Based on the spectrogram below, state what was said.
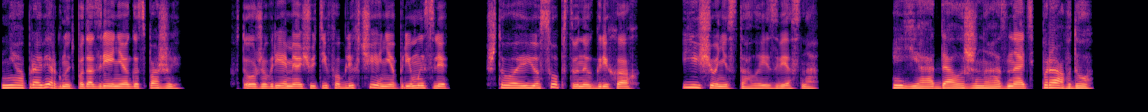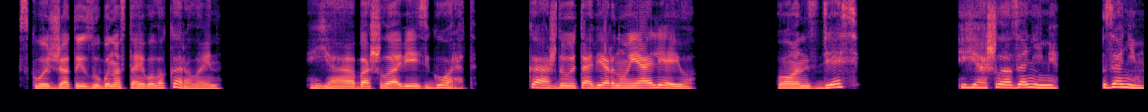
ни опровергнуть подозрения госпожи, в то же время ощутив облегчение при мысли, что о ее собственных грехах еще не стало известно. «Я должна знать правду», — сквозь сжатые зубы настаивала Кэролайн. «Я обошла весь город, каждую таверну и аллею. Он здесь?» «Я шла за ними, за ним»,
